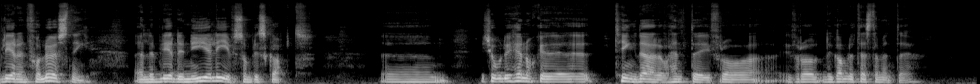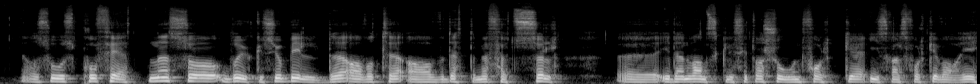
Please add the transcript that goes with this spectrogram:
blir en forløsning. Eller blir det nye liv som blir skapt. Uh, ikke om du har noen ting der å hente fra Det gamle testamentet? Altså Hos profetene så brukes jo bildet av og til av dette med fødsel uh, i den vanskelige situasjonen folket, israelsfolket var i.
